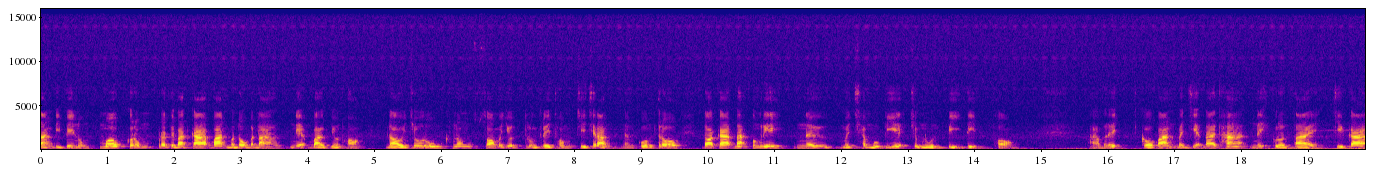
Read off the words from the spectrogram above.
តាំងពីពេលនោះមកក្រមប្រតិបត្តិការបានបណ្ដុះបណ្ដាលអ្នកបើកយន្តហោះដោយចូលរួមក្នុងសមយុទ្ធទ្រង់ទ្រាយធំជាច្រើននិងគ្រប់គ្រងដល់ការដាក់ពង្រាយនៅមជ្ឈមបូព៌ាចំនួន2ទៀតផងអាមេរិកក៏បានបញ្ជាក់ដែរថានេះគ្រាន់តែជាការ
